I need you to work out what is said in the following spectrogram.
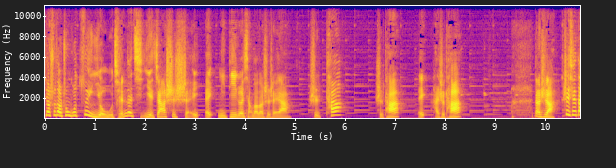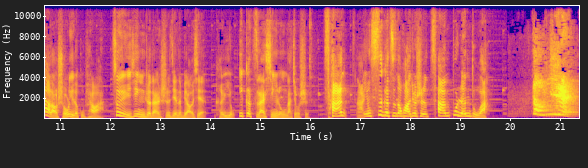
要说到中国最有钱的企业家是谁？哎，你第一个想到的是谁呀？是他，是他，哎，还是他？但是啊，这些大佬手里的股票啊，最近这段时间的表现可以用一个字来形容，那就是惨啊！用四个字的话就是惨不忍睹啊！造孽！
